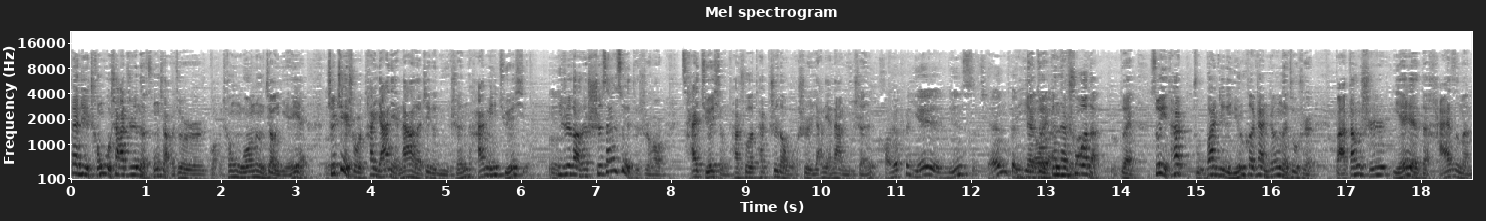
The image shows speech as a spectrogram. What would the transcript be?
但这个城户纱织呢，从小就是管城户光正叫爷爷。其实这时候他雅典娜的这个女神还没觉醒，一直到他十三岁的时候才觉醒。他说他知道我是雅典娜女神，好像是爷爷临死前跟也对跟他说的。对，所以他主办这个银河战争呢，就是把当时爷爷的孩子们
